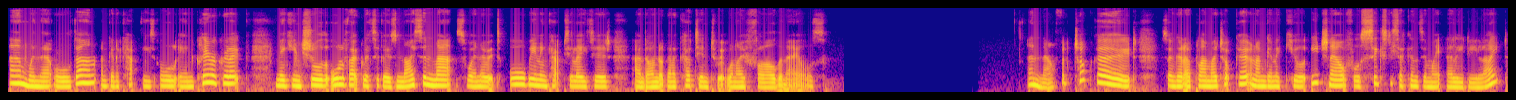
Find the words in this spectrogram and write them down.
And when they're all done, I'm going to cap these all in clear acrylic, making sure that all of that glitter goes nice and matte so I know it's all been encapsulated and I'm not going to cut into it when I file the nails. And now for top coat. So I'm going to apply my top coat and I'm going to cure each nail for 60 seconds in my LED light.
